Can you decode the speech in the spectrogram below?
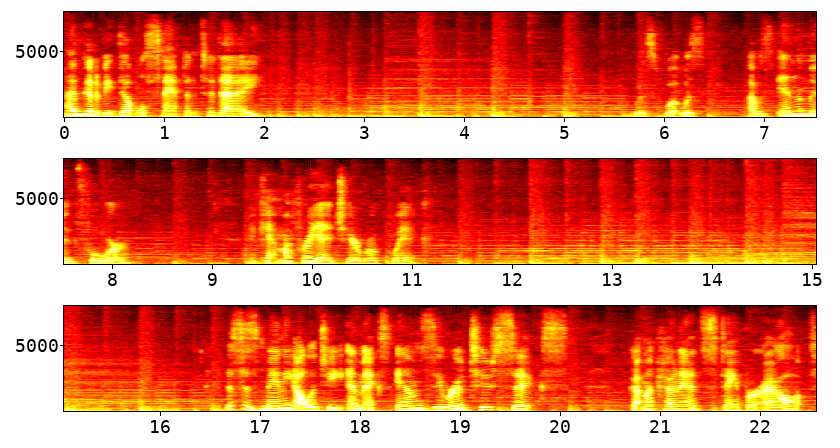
I'm going to be double stamping today. Was what was I was in the mood for. I kept my free edge here real quick. This is Maniology MXM026. Got my Konad stamper out.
